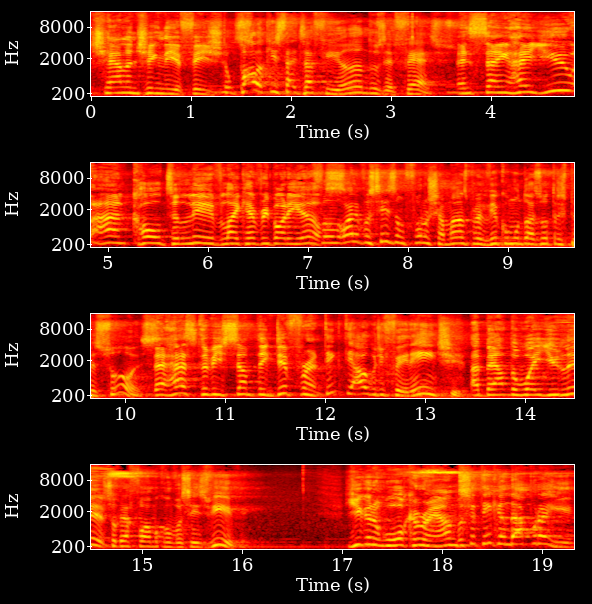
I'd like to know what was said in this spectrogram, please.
challenging the Então, Ephesians Paulo aqui está desafiando os Efésios. and saying, hey, you aren't called to live like everybody Falando, else. olha, vocês não foram chamados para viver como das outras pessoas. There has to be something different Tem que ter algo diferente about the way you live. sobre a forma como vocês vivem. You're going to walk around Você tem que andar por aí,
